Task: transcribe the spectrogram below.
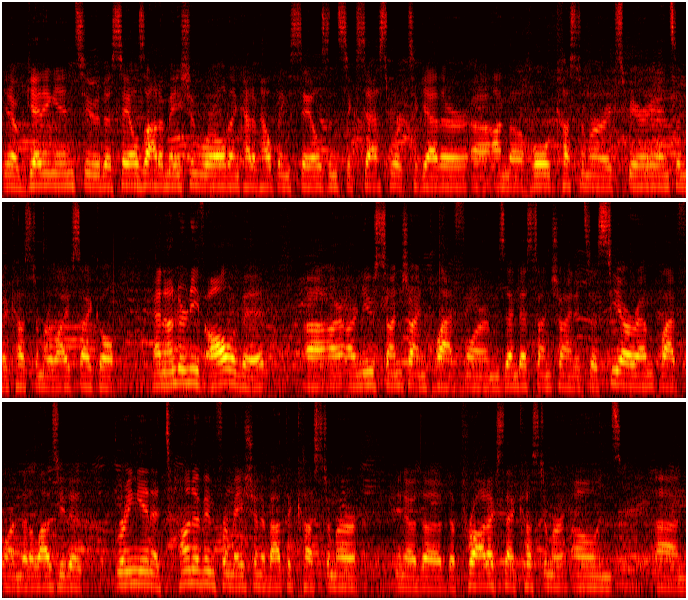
you know, getting into the sales automation world and kind of helping sales and success work together uh, on the whole customer experience and the customer lifecycle. And underneath all of it, uh, our, our, new Sunshine platform, Zendesk Sunshine, it's a CRM platform that allows you to bring in a ton of information about the customer, you know, the, the products that customer owns, um,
